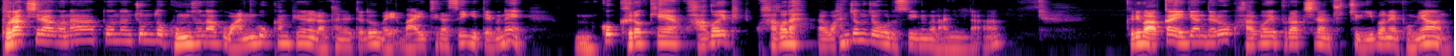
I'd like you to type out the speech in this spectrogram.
불확실하거나 또는 좀 더 공손하고 완곡한 표현을 나타낼 때도 might가 쓰이기 때문에 음, 꼭 그렇게 과거의 과거다라고 한정적으로 쓰이는 건 아닙니다. 그리고 아까 얘기한 대로 과거의 불확실한 추측 이번에 보면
